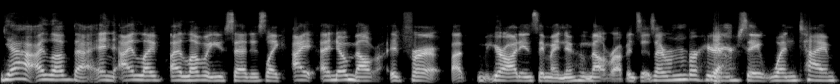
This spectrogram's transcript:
Yeah, I love that. And I like, I love what you said is like, I, I know Mel, for uh, your audience, they might know who Mel Robbins is. I remember hearing yeah. her say one time,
